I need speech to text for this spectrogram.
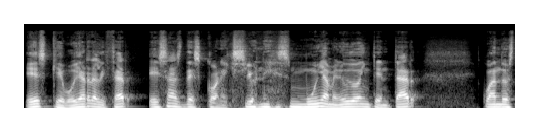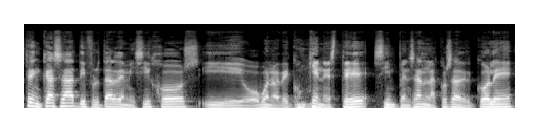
es que voy a realizar esas desconexiones muy a menudo, intentar cuando esté en casa disfrutar de mis hijos y o bueno, de con quien esté sin pensar en las cosas del cole,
